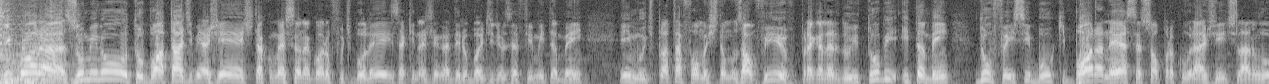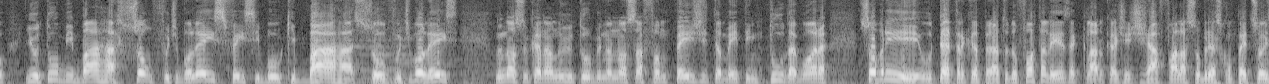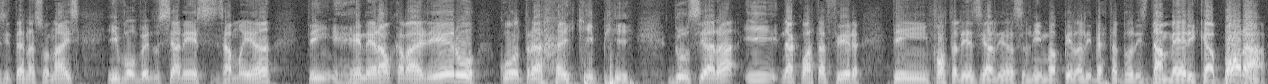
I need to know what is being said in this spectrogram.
5 horas, 1 um minuto. Boa tarde, minha gente. Está começando agora o Futebolês aqui na Jangadeiro Band News FM e também em multiplataforma. Estamos ao vivo para a galera do YouTube e também do Facebook. Bora nessa, é só procurar a gente lá no YouTube barra Sou Futebolês, Facebook barra Sou Futebolês no nosso canal no YouTube, na nossa fanpage. Também tem tudo agora sobre o tetracampeonato do Fortaleza. Claro que a gente já fala sobre as competições internacionais envolvendo os cearenses. Amanhã tem General Cavalheiro contra a equipe do Ceará e na quarta-feira tem Fortaleza e Aliança Lima pela Libertadores da América. Bora!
